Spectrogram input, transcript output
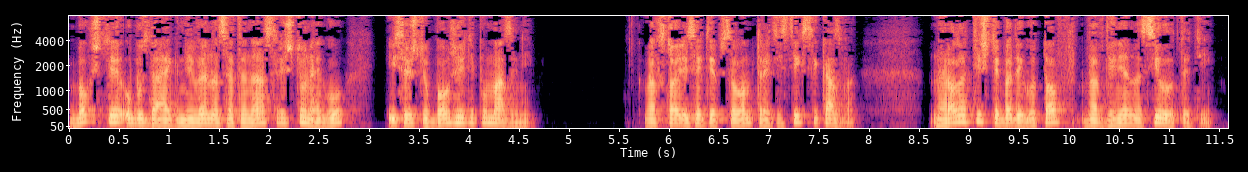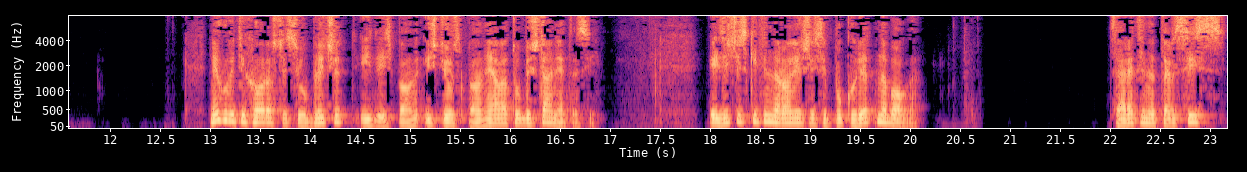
Бог ще обоздае гнева на Сатана срещу него и срещу Божиите помазани. В 110 псалом, 3 стих се казва Народът ти ще бъде готов в деня на силата ти. Неговите хора ще се обричат и, да изпъл... и ще изпълняват обещанията си. Езическите народи ще се покорят на Бога. Царете на Тарсис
